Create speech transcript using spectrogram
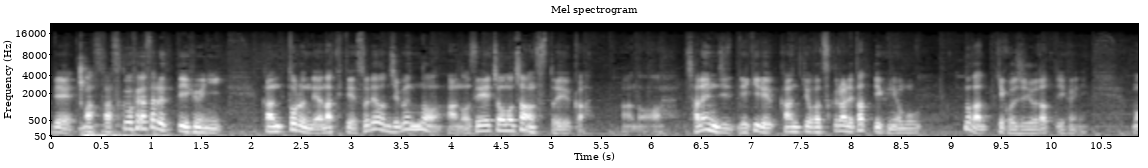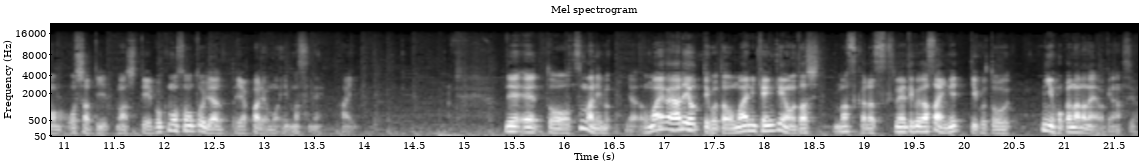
で、まあ、タスクを増やされるっていうふうに取るんではなくて、それを自分のあの成長のチャンスというか、あの、チャレンジできる環境が作られたっていうふうに思うのが結構重要だっていうふうにもおっしゃっていまして、僕もその通りだとやっぱり思いますね。はい。で、えっ、と、つまり、いや、お前がやれよってことはお前に権限を渡しますから進めてくださいねっていうことに他ならないわけなんですよ。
